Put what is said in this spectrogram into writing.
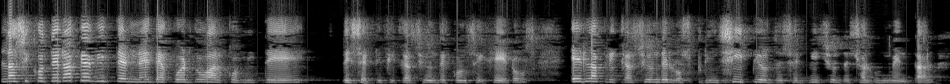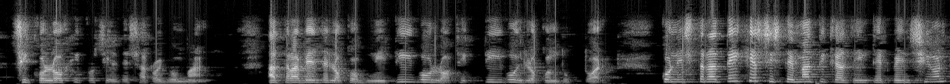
La psicoterapia de Internet, de acuerdo al Comité de Certificación de Consejeros, es la aplicación de los principios de servicios de salud mental, psicológicos y el desarrollo humano, a través de lo cognitivo, lo afectivo y lo conductual, con estrategias sistemáticas de intervención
